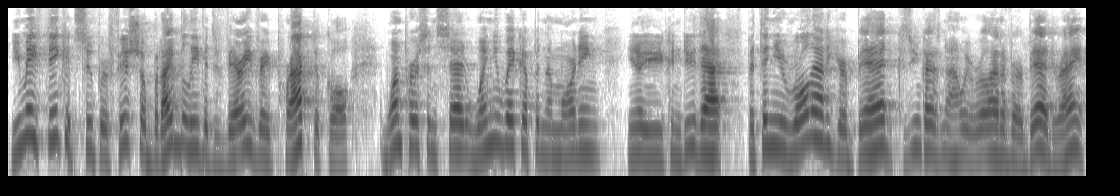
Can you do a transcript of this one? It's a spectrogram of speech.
You may think it's superficial, but I believe it's very, very practical. One person said, when you wake up in the morning, you know you can do that, but then you roll out of your bed because you guys know how we roll out of our bed, right?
